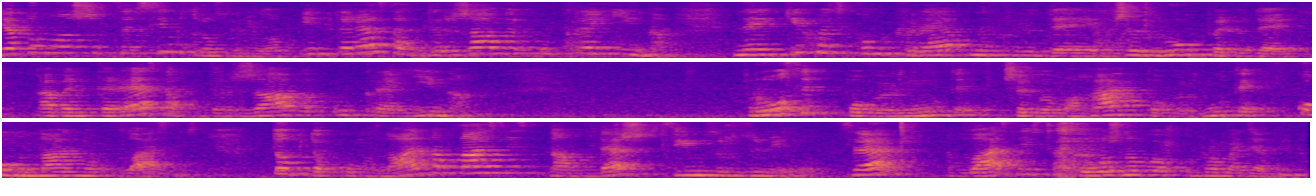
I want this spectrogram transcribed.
Я думаю, що це всім зрозуміло. В інтересах держави Україна, не якихось конкретних людей чи групи людей, а в інтересах держави Україна. Просить повернути чи вимагає повернути в комунальну власність. Тобто комунальна власність нам теж всім зрозуміло. Це власність кожного громадянина.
